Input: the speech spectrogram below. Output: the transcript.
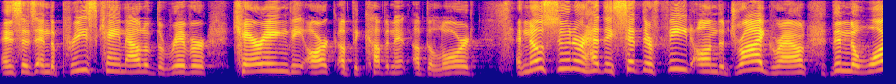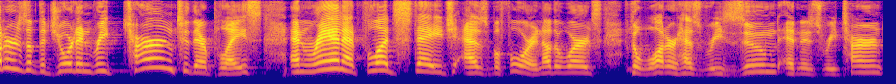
And it says, And the priest came out of the river carrying the ark of the covenant of the Lord. And no sooner had they set their feet on the dry ground than the waters of the Jordan returned to their place and ran at flood stage as before. In other words, the water has resumed and is returned.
